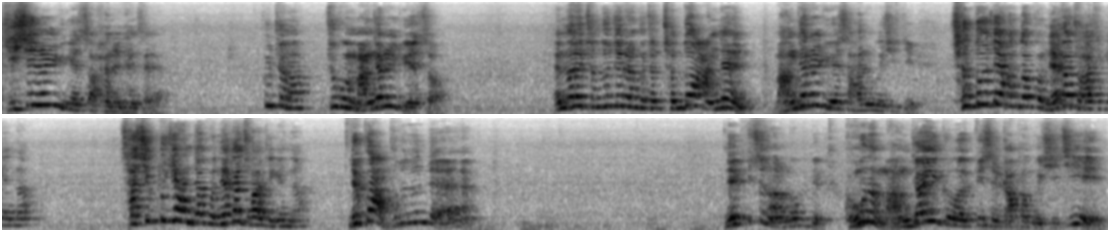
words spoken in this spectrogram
귀신을 위해서 하는 행사야 그렇잖아 죽은 망자를 위해서 옛날에 천도제라는 것은 천도 안 된 망자를 위해서 하는 것이지 천도제 한다고 내가 좋아지겠나? 49제 한다고 내가 좋아지겠나? 내거안 부르는데 내 빚은 안 갚은데 그거는 망자의 그 빚을 갚은 것이지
